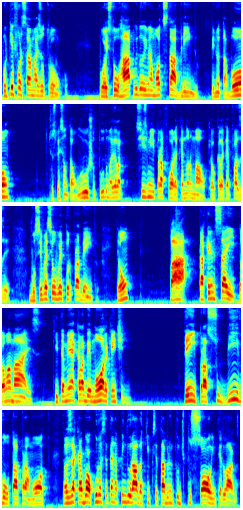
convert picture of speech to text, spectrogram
Por que forçar mais o tronco? Pô, estou rápido e minha moto está abrindo. O pneu tá bom, suspensão tá um luxo, tudo, mas ela cisme ir para fora, que é normal, que é o que ela quer fazer. Você vai ser o vetor para dentro. Então, pá, tá querendo sair, toma mais. Que também é aquela demora que a gente tem para subir e voltar para a moto. Então às vezes acabou a curva, você tá indo pendurado aqui, porque você tá abrindo tudo, tipo sol, Interlagos.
